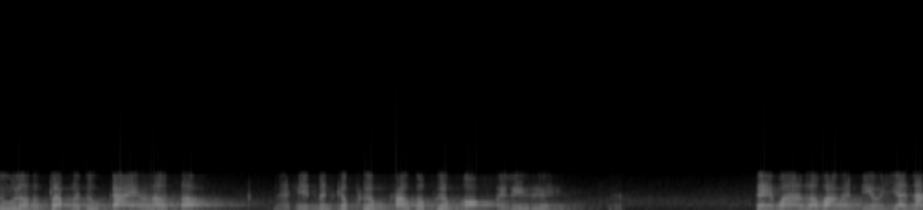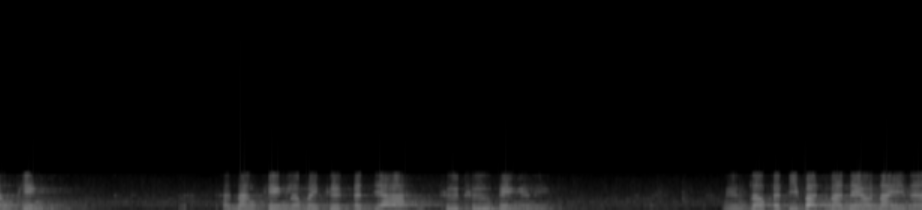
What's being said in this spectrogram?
ดูเราก็กลับมาดูกายของเราต่อนะเห็นมันกระเพื่อมเข้ากระเพื่อมออกไปเรื่อยๆนะแต่ว่าระวังอันเดียว อย่านั่งเพ่ง ถ้านั่งเพ่งแล้วไม่เกิดปัญญา ทื่อๆไปงั้นเองงั้นเราปฏิบัติมาแนวไหนนะ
